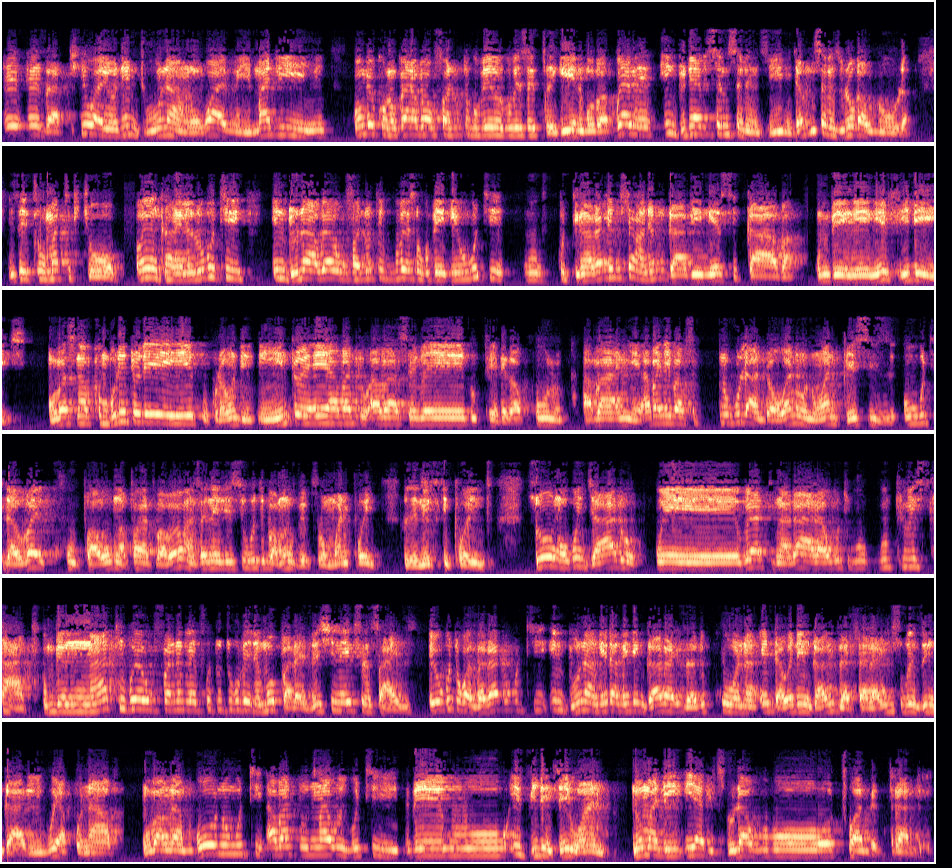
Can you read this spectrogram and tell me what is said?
e, ezaphiwa yona induna ngokwayo yimalini konke khonokana kwakufanele ukuthi kubeke kube segcekeni ngoba kuyabe induna yabe isemsebenzini njalo umsebenzi lo kawulula is a traumatic job ongikhangelela ukuthi induna kuyabe kufanele ukuthi kube sekubekiwe ukuthi kudingakala imihlangano emingaki ngesigaba kumbe ngevillage ngoba singakhumbula into leyo yegugurawundi yinto eyabantu abasebeluphele kakhulu abanye abanye bafuna ukulandwa one on one basis ukuthi labo bayikhupha okungaphakathi babo bangasenelisi ukuthi bamuve from one point to the next point so ngokunjalo kuyadingakala ukuthi kuphiwe isikhathi kumbe ngathi kuye kufanele futhi ukuthi kube ne-mobilization exercise eyokuthi kwazakala ukuthi induna ngelanga elingaka izabe ikhona endaweni engaka izahlala insuku ezingaki ibuya khonapho ngoba ngiyambona ukuthi abantu nxa kuyikuthi beku-ivillage eyi-one normally iyabe idlula kubo-two hundred three hundred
